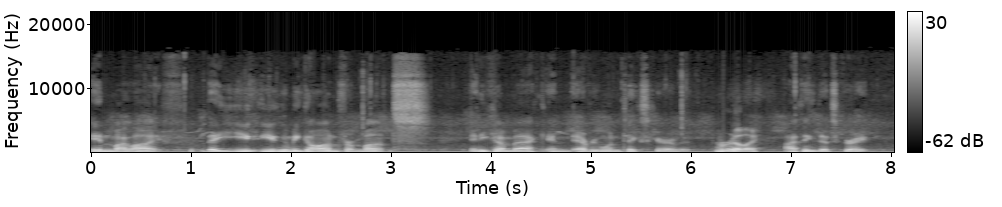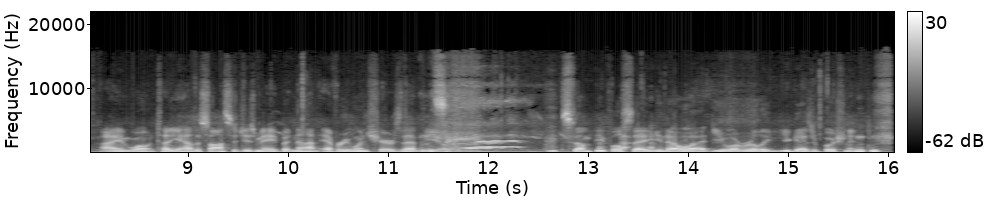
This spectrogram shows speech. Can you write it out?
in my life. They you you can be gone for months, and you come back, and everyone takes care of it. Really? I think that's great. I won't tell you how the sausage is made, but not everyone shares that view. Some people say, you know what, you are really, you guys are pushing it.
